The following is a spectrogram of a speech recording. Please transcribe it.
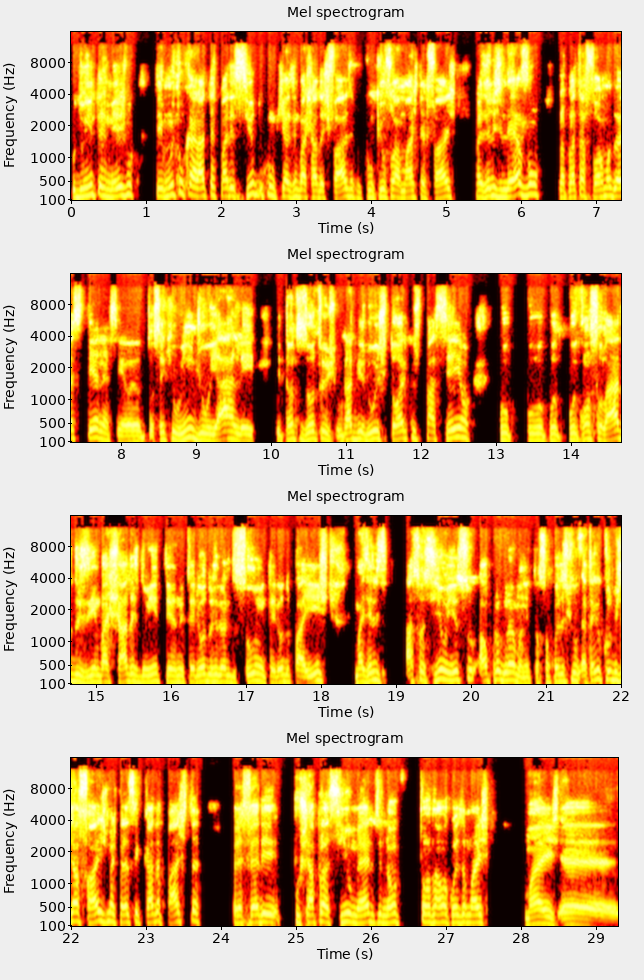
O do Inter mesmo tem muito um caráter parecido com o que as embaixadas fazem, com o que o Flamaster faz, mas eles levam para a plataforma do ST, né? Assim, eu, eu, sei que o Índio, o Yarley e tantos outros, o Gabiru, históricos, passeiam por, por, por, consulados e embaixadas do Inter no interior do Rio Grande do Sul, no interior do país, mas eles associam isso ao programa. Né? Então são coisas que até que o clube já faz, mas parece que cada pasta prefere puxar para si o mérito e não tornar uma coisa mais mais é,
